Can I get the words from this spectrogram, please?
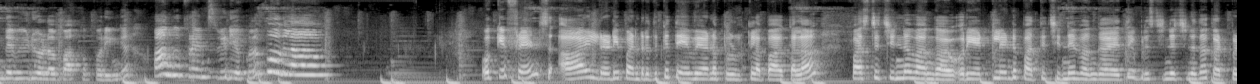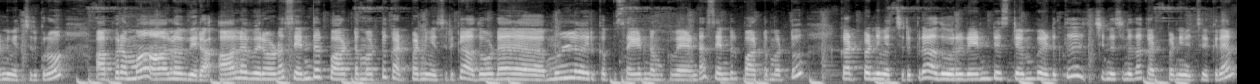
இந்த வீடியோவில் பார்க்க போகிறீங்க வாங்க ஃப்ரெண்ட்ஸ் வீடியோக்குள்ளே போகலாம். ஓகே ஃப்ரெண்ட்ஸ் ஆயில் ரெடி பண்ணுறதுக்கு தேவையான பொருட்களை பார்க்கலாம். ஃபஸ்ட்டு சின்ன வெங்காயம் ஒரு எட்டுலேருந்து பத்து சின்ன வெங்காயத்தை இப்படி சின்ன சின்னதாக கட் பண்ணி வச்சுருக்குறோம். அப்புறமா ஆலோவேரா ஆலோவேராவோட சென்டர் பார்ட்டை மட்டும் கட் பண்ணி வச்சுருக்கேன். அதோட முள் இருக்க சைடு நமக்கு வேண்டாம். சென்டர் பார்ட்டை மட்டும் கட் பண்ணி வச்சுருக்கிறேன். அது ஒரு ரெண்டு ஸ்டெம்ப் எடுத்து சின்ன சின்னதாக கட் பண்ணி வச்சுருக்கிறேன்.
